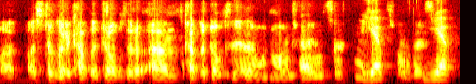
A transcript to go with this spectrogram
I, I still got a couple of jobs that um, couple of jobs there that I wouldn't mind training. So Yep. one of those. Yep.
